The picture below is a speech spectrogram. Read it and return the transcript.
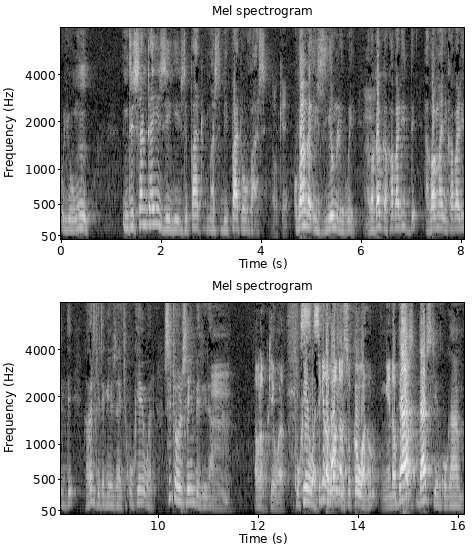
buli omu nti sanitizing is part, must be part of us. Okay. kubanga is the only way. Abagagga kabalidde abamaanyi kabalidde kakati kitegeeza ki? Kukeewala si tonsemberera abula kukeewala Kukeewala. sigenda kubanga Kakati- nsukka wano ngenda That's- kuba that's kyenkugamba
